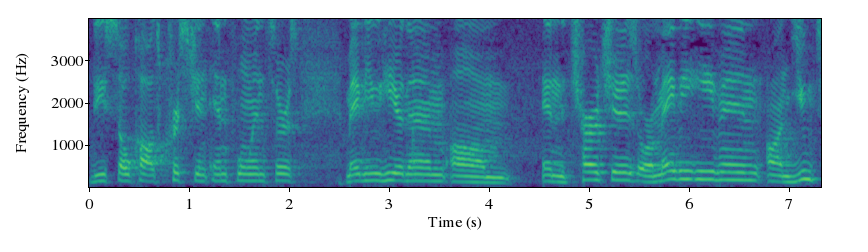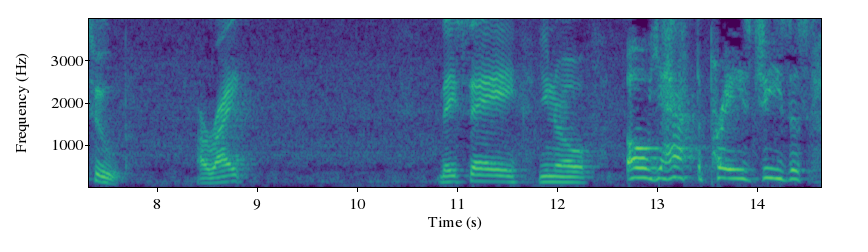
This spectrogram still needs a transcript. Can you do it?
these so called Christian influencers, maybe you hear them um, in the churches or maybe even on YouTube. All right? They say, you know, oh, you have to praise Jesus.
